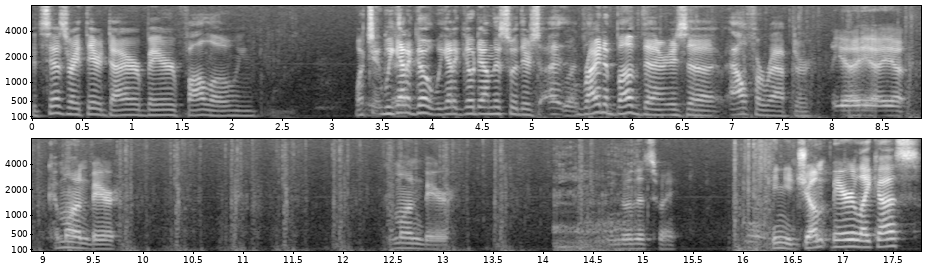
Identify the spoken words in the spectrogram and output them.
It says right there, dire bear following. Watch it. We gotta go. We gotta go down this way. There's uh, What? right above there is a alpha raptor. Yeah, yeah, yeah. Come on, Bear. Come on, Bear. Go this way. Can you jump, Bear, like us?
